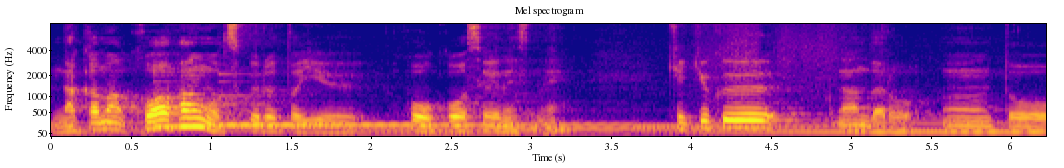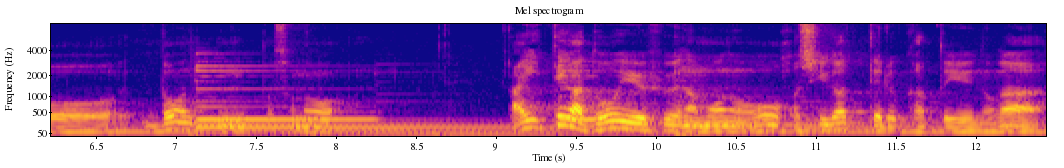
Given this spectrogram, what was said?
仲間コアファンを作るという方向性ですね。結局なんだろう。うんとどんとその相手がどういうふうなものを欲しがってるかというのが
